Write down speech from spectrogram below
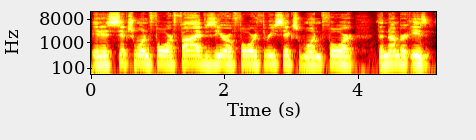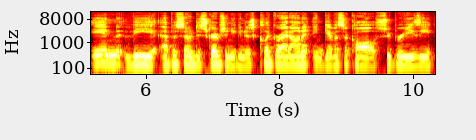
It is 614 504 3614. The number is in the episode description. You can just click right on it and give us a call. Super easy,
